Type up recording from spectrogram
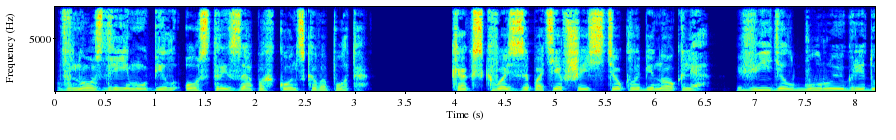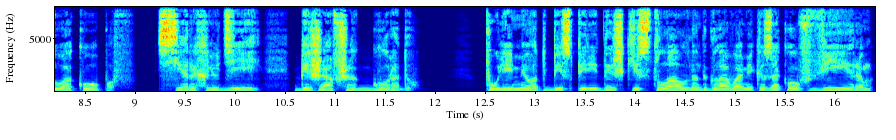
В ноздри ему бил острый запах конского пота. Как сквозь запотевшие стекла бинокля видел бурую гряду окопов, серых людей, бежавших к городу. Пулемет без передышки стлал над головами казаков веером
